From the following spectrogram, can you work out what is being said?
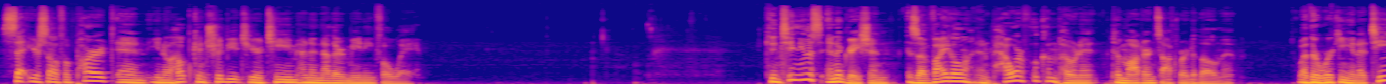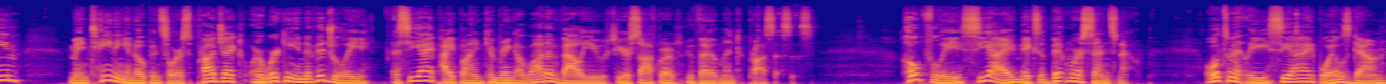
set yourself apart and you know help contribute to your team in another meaningful way. Continuous integration is a vital and powerful component to modern software development. Whether working in a team, maintaining an open source project, or working individually, a CI pipeline can bring a lot of value to your software development processes. Hopefully, CI makes a bit more sense now. Ultimately, CI boils down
